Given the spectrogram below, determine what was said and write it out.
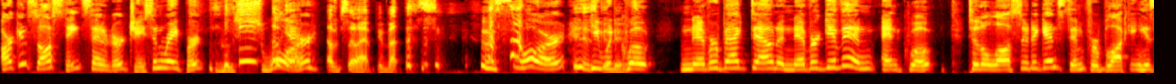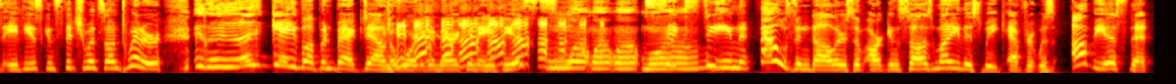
Arkansas State Senator Jason Rapert, who swore, Okay. I'm so happy about this. who swore he would news. quote, never back down and never give in, end quote, to the lawsuit against him for blocking his atheist constituents on Twitter, gave up and backed down awarding American atheists Wah, wah, wah, wah. $16,000 of Arkansas's money this week after it was obvious that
